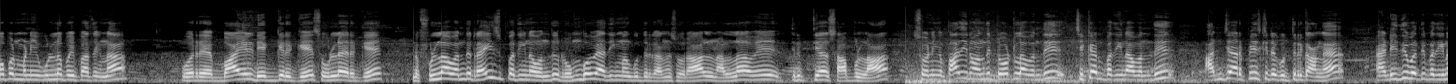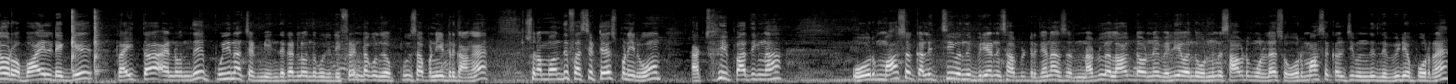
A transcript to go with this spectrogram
ஓப்பன் பண்ணி உள்ளே போய் பார்த்தீங்கன்னா ஒரு பாயில்டு எக் இருக்குது ஸோ உள்ளே இருக்குது ஃபுல்லாக வந்து ரைஸ் பார்த்தீங்கன்னா வந்து ரொம்பவே அதிகமாக கொடுத்துருக்காங்க. ஸோ ஒரு ஆள் நல்லாவே திருப்தியாக சாப்பிட்லாம். ஸோ நீங்கள் பார்த்தீங்கன்னா வந்து டோட்டலாக வந்து சிக்கன் பார்த்தீங்கன்னா வந்து அஞ்சாறு பீஸ் கிட்ட கொடுத்துருக்காங்க. அண்ட் இது பற்றி பார்த்திங்கன்னா ஒரு பாயில்டு எக்கு ரைத்தா அண்ட் வந்து புதினா சட்னி. இந்த கடையில் வந்து கொஞ்சம் டிஃப்ரெண்ட்டாக கொஞ்சம் புதுசாக பண்ணிகிட்டு இருக்காங்க. ஸோ நம்ம வந்து ஃபஸ்ட்டு டேஸ்ட் பண்ணிடுவோம். ஆக்சுவலி பார்த்தீங்கன்னா ஒரு மாதம் கழிச்சு வந்து பிரியாணி சாப்பிட்டுட்டு இருக்கேன். நான் சார் நடுவில் லாக்டவுனு வெளியே வந்து ஒன்றுமே சாப்பிட முடியல. ஸோ ஒரு மாதம் கழிச்சு வந்து இந்த வீடியோ போடுறேன்.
